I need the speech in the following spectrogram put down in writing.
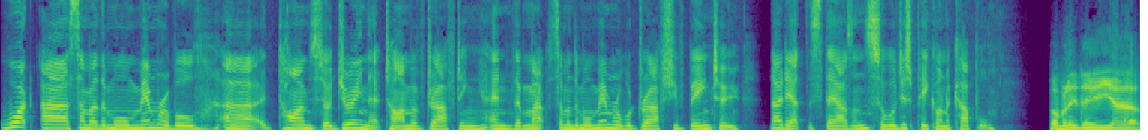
What are some of the more memorable uh, times or during that time of drafting and the, some of the more memorable drafts you've been to? No doubt there's thousands, so we'll just pick on a couple. Probably the uh,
